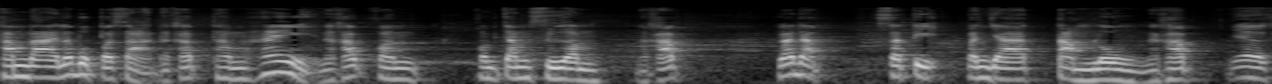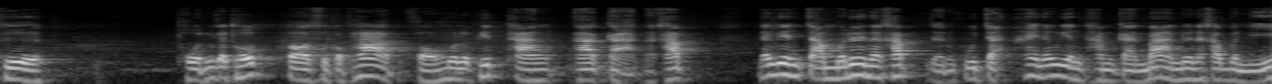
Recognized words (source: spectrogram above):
ทำลายระบบประสาทนะครับทำให้นะครับความความจำเสื่อมนะครับ ระดับสติปัญญาต่ำลงนะครับนี่ก็คือ ผลกระทบต่อสุขภาพของมลพิษทางอากาศนะครับ นักเรียนจำมาด้วยนะครับ เดี๋ยวครูจะให้นักเรียนทำการบ้านด้วยนะครับ วันนี้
